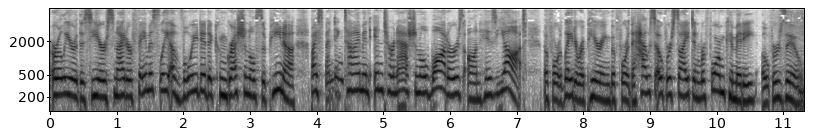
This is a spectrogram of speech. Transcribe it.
Earlier this year, Snyder famously avoided a congressional subpoena by spending time in international waters on his yacht before later appearing before the House Oversight and Reform Committee over Zoom.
